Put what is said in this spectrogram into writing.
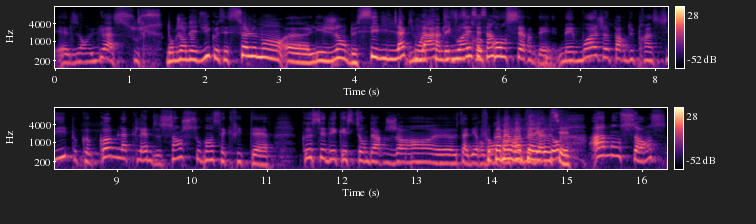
et elles ont eu lieu à Sousse. Donc j'en déduis que c'est seulement euh, les gens de ces villes-là qui vont être indemnisés, c'est ça? concernés. Mais moi, je pars du principe que comme la CLEMS change souvent ses critères, que c'est des questions d'argent, euh, c'est-à-dire... Faut quand même remplir les dossiers. À mon sens,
